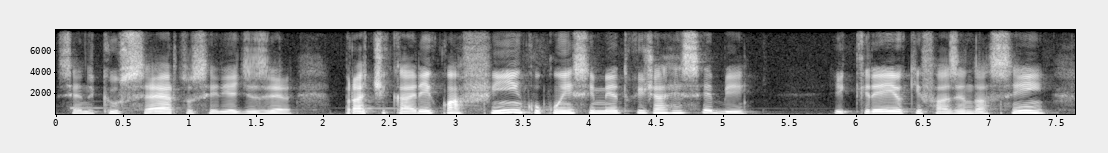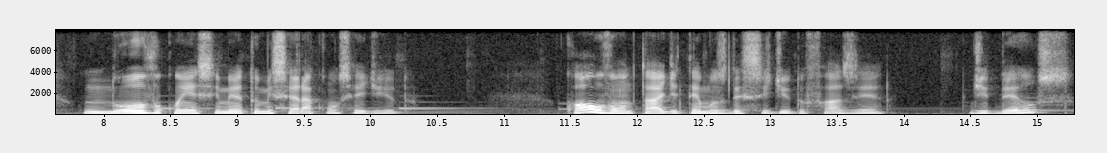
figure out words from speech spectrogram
Sendo que o certo seria dizer: praticarei com afinco o conhecimento que já recebi, e creio que fazendo assim, um novo conhecimento me será concedido. Qual vontade temos decidido fazer? De Deus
